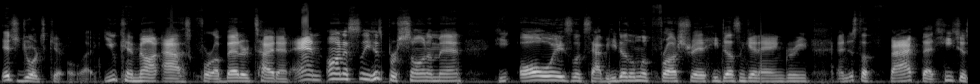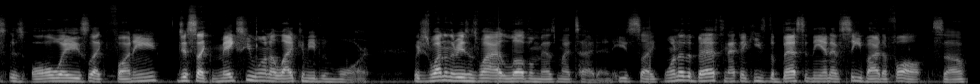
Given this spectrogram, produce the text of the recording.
it's George Kittle. Like you cannot ask for a better tight end. And honestly, his persona, man, he always looks happy. He doesn't look frustrated. He doesn't get angry. And just the fact that he just is always like funny just like makes you want to like him even more. Which is one of the reasons why I love him as my tight end. He's like one of the best, and I think he's the best in the NFC by default. So,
